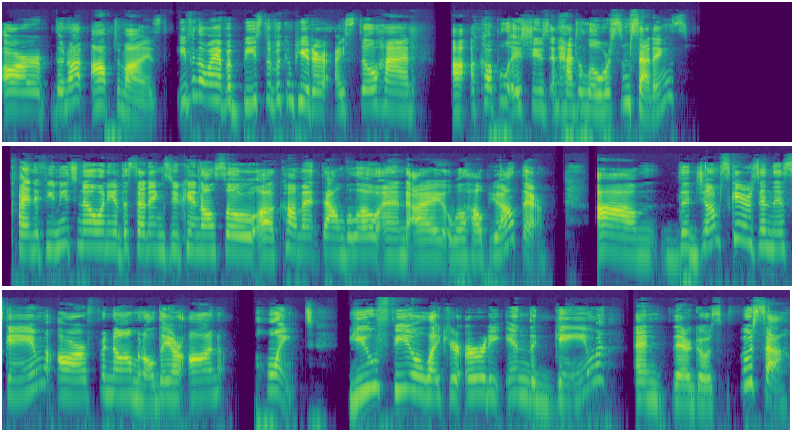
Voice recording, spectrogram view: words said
are they're not optimized. Even though I have a beast of a computer, I still had uh, a couple issues and had to lower some settings. And if you need to know any of the settings, you can also uh, comment down below and I will help you out there. Um, the jump scares in this game are phenomenal. They are on point. You feel like you're already in the game. And there goes Fusa.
